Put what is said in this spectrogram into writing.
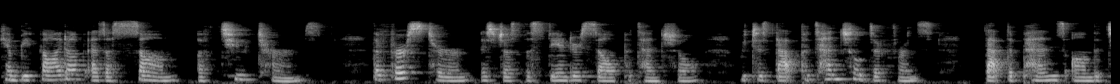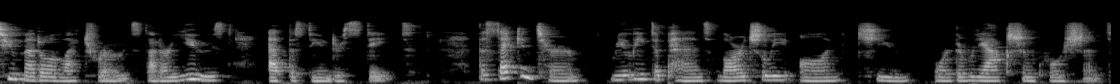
can be thought of as a sum of two terms. The first term is just the standard cell potential, which is that potential difference that depends on the two metal electrodes that are used at the standard state. The second term really depends largely on Q, or the reaction quotient.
